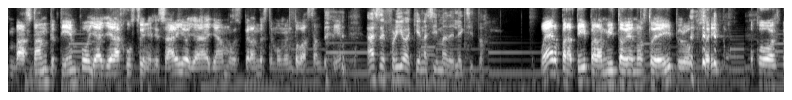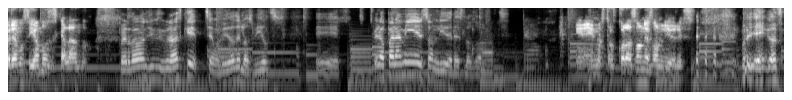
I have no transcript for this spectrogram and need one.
Bastante tiempo, ya, ya era justo y necesario, ya llevamos esperando este momento bastante tiempo. Hace frío aquí en la cima del éxito. Bueno, para ti, para mí todavía no estoy ahí, pero pues ahí poco esperemos sigamos escalando. Perdón, la verdad es que se me olvidó de los Bills. Eh, pero para mí son líderes los Dolphins. En, nuestros corazones son líderes. Muy bien, Gus.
